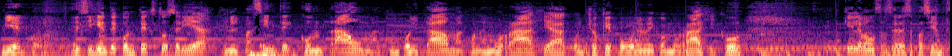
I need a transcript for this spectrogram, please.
Bien, el siguiente contexto sería en el paciente con trauma, con politrauma, con hemorragia, con choque hipovolémico hemorrágico. ¿Qué le vamos a hacer a ese paciente?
